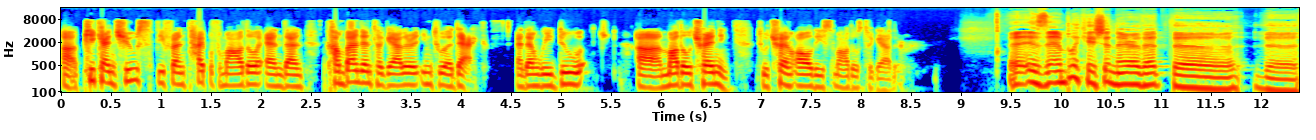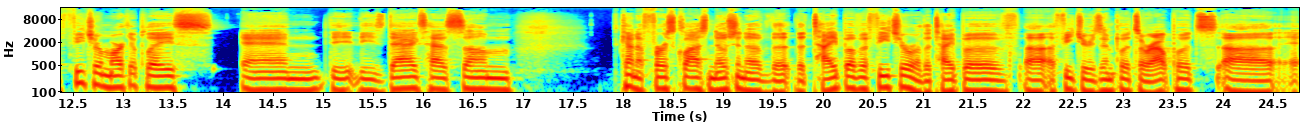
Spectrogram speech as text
uh, pick and choose different type of model and then combine them together into a DAG. And then we do uh, model training to train all these models together. Is the implication there that the the feature marketplace and the, these DAGs has some kind of first class notion of the the type of a feature or the type of uh, a feature's inputs or outputs uh,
